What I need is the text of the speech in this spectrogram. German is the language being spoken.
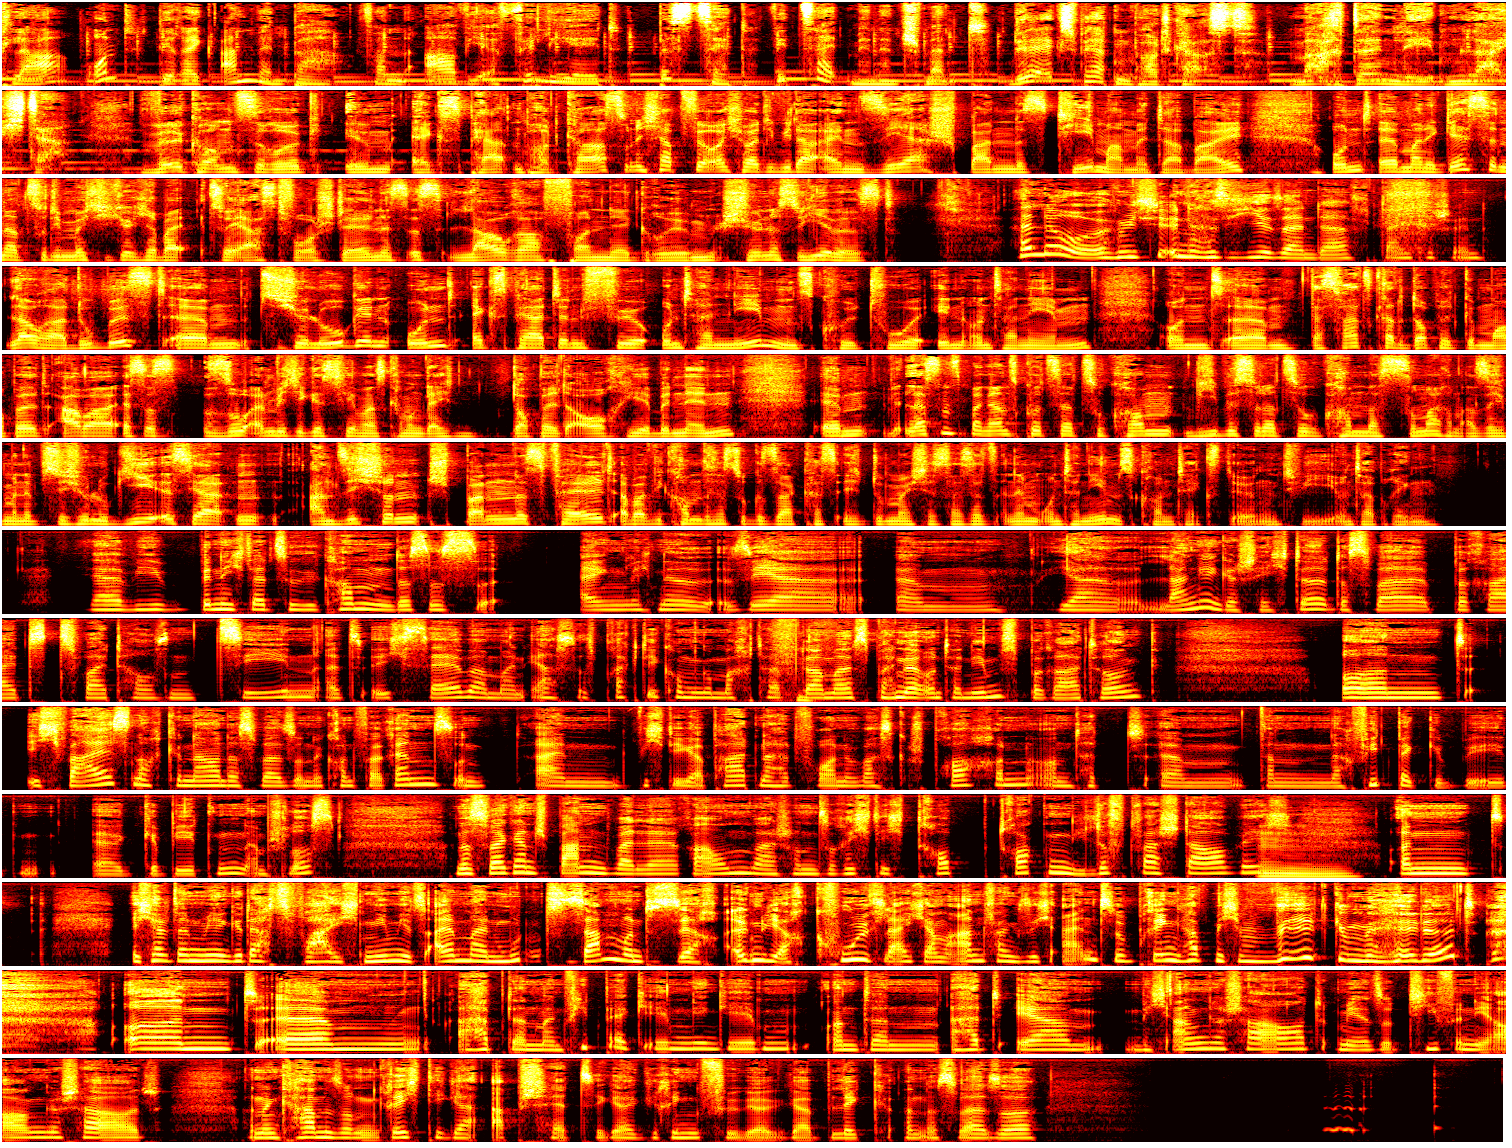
klar und direkt anwendbar. Von A wie Affiliate bis Z wie Zeitmanagement. Der Expertenpodcast macht dein Leben leichter. Willkommen zurück im Expertenpodcast und ich habe für euch heute wieder ein sehr spannendes Thema mit dabei. Und äh, meine Gästin dazu, die möchte ich euch aber zuerst vorstellen. Es ist Laura von der Gröben. Schön, dass du hier bist. Hallo, wie schön, dass ich hier sein darf. Dankeschön. Laura, du bist ähm, Psychologin und Expertin für Unternehmenskultur in Unternehmen. Und ähm, das war jetzt gerade doppelt gemoppelt, aber es ist so ein wichtiges Thema, das kann man gleich doppelt auch hier benennen. Ähm, lass uns mal ganz kurz dazu kommen, wie bist du dazu gekommen, das zu machen? Also ich meine, Psychologie ist ja ein, an sich schon ein spannendes Feld, aber wie kommt es, dass du gesagt hast, du möchtest das jetzt in einem Unternehmenskontext irgendwie unterbringen? Ja, wie bin ich dazu gekommen? Das ist eigentlich eine sehr ähm, ja, lange Geschichte. Das war bereits 2010, als ich selber mein erstes Praktikum gemacht habe, damals bei einer Unternehmensberatung. Und ich weiß noch genau, das war so eine Konferenz und ein wichtiger Partner hat vorne was gesprochen und hat ähm, dann nach Feedback gebeten, äh, gebeten am Schluss. Und das war ganz spannend, weil der Raum war schon so richtig trocken, die Luft war staubig. Mhm. Und ich habe dann mir gedacht, boah, ich nehme jetzt all meinen Mut zusammen und es ist ja auch irgendwie auch cool, gleich am Anfang sich einzubringen, habe mich wild gemeldet und ähm, habe dann mein Feedback eben gegeben und dann hat er mich angeschaut, mir so tief in die Augen geschaut und dann kam so ein richtiger abschätziger, geringfügiger Blick und das war so,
